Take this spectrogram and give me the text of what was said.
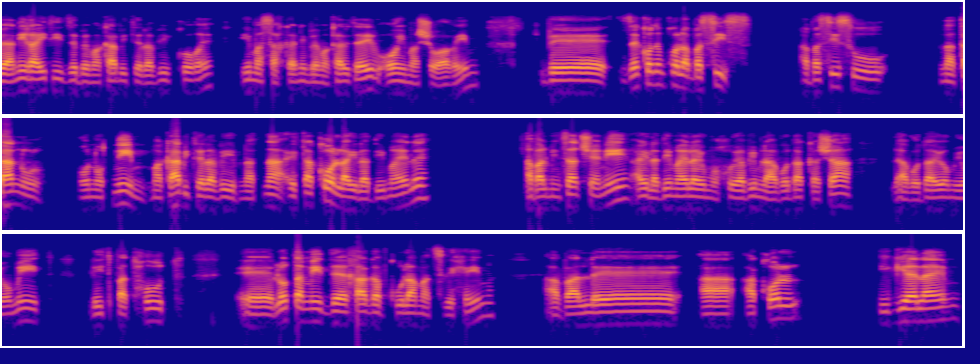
ואני ראיתי את זה במכבי תל אביב קורה, עם השחקנים במכבי תל אביב או עם השוערים, וזה קודם כל הבסיס. הבסיס הוא, נתנו או נותנים, מכבי תל אביב נתנה את הכל לילדים האלה, אבל מצד שני, הילדים האלה היו מחויבים לעבודה קשה, לעבודה יומיומית, להתפתחות. אה, לא תמיד, דרך אגב, כולם מצליחים, אבל uh, הכל הגיע להם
